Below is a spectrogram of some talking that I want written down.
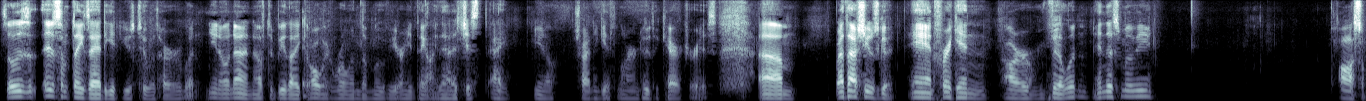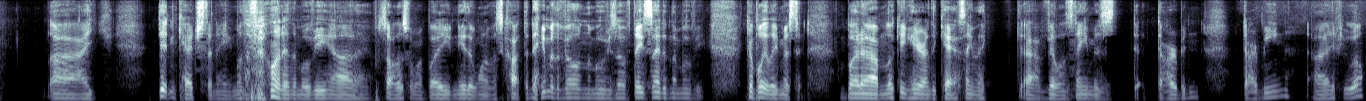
So there's, there's some things I had to get used to with her, but you know, not enough to be like, oh, it ruined the movie or anything like that. It's just I, you know, trying to get learn who the character is. Um, but I thought she was good, and freaking our villain in this movie, awesome. Uh, I didn't catch the name of the villain in the movie. Uh, saw this with my buddy. Neither one of us caught the name of the villain in the movie. So if they said in the movie, completely missed it. But um, looking here in the casting, the uh, villain's name is Dar-Benn, Dar-Benn, uh, if you will,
